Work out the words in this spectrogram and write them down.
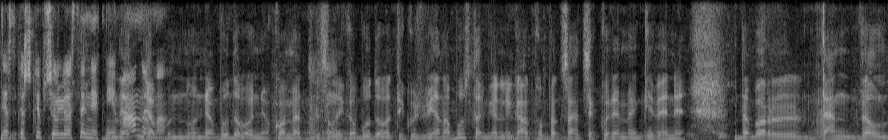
Nes kažkaip šiauliuose net Net ne, neįmanoma. nu, nebūdavo, niekuomet, visą laiką būdavo tik už vieną būstą, gali gauti kompensaciją, kuriame gyveni. Dabar ten vėl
